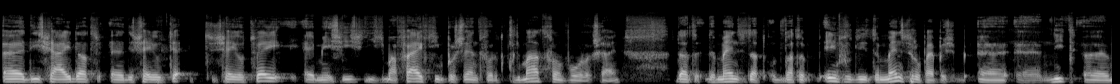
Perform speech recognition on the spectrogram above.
eh, die zei dat eh, de CO2-emissies, die maar 15% voor het klimaat verantwoordelijk zijn, dat de mens, dat, wat de invloed die de mens erop heeft, is eh, niet ehm,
